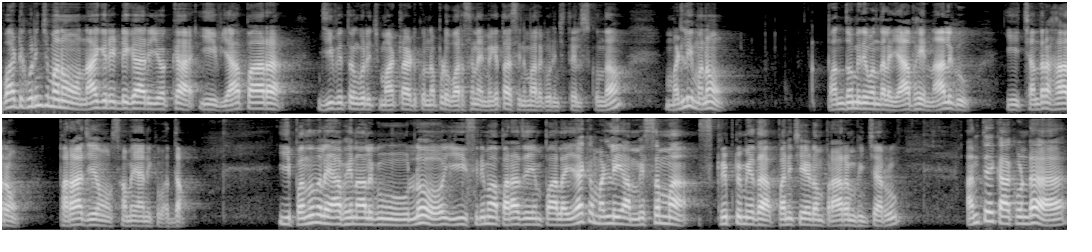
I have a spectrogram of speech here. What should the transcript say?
వాటి గురించి మనం నాగిరెడ్డి గారి యొక్క ఈ వ్యాపార జీవితం గురించి మాట్లాడుకున్నప్పుడు వరుసనే మిగతా సినిమాల గురించి తెలుసుకుందాం. మళ్ళీ మనం పంతొమ్మిది వందల యాభై నాలుగు ఈ చంద్రహారం పరాజయం సమయానికి వద్దాం. ఈ పంతొమ్మిది వందల యాభై నాలుగులో ఈ సినిమా పరాజయం పాలయ్యాక మళ్ళీ ఆ మిస్సమ్మ స్క్రిప్ట్ మీద పనిచేయడం ప్రారంభించారు. అంతేకాకుండా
